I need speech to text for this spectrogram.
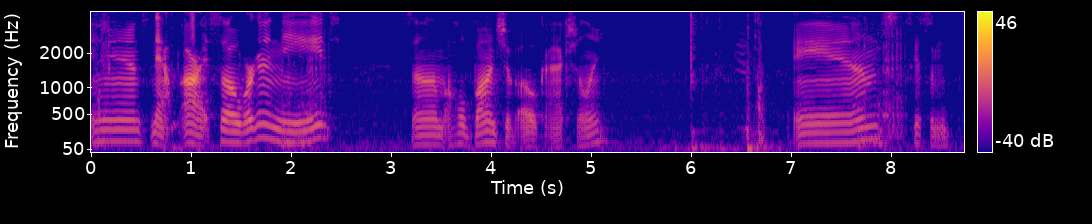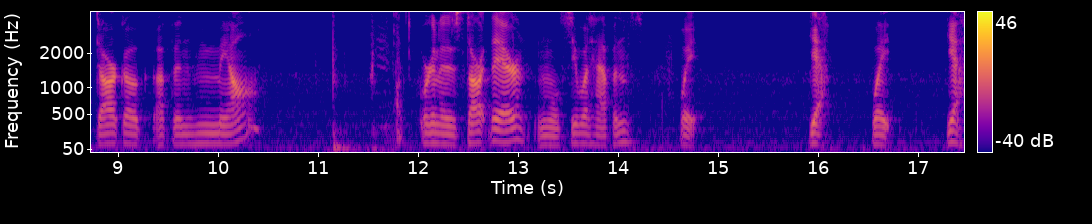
And now, alright, so we're going to need some, a whole bunch of oak, actually. And let's get some dark oak up in meow. We're going to start there, and we'll see what happens. Wait. Yeah. Wait. Yeah.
